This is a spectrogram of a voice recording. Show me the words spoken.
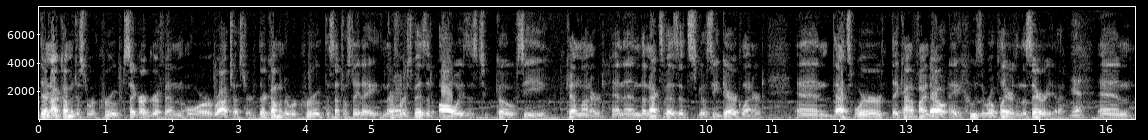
they're not coming just to recruit Sacred Griffin or Rochester. They're coming to recruit the Central State Eight, and their Right. first visit always is to go see Ken Leonard, and then the next visit's to go see Derek Leonard, and that's where they kind of find out, hey, who's the real players in this area, Yeah. and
